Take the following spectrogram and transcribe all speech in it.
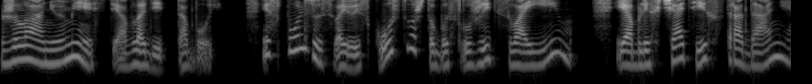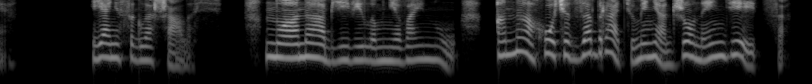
желанию мести овладеть тобой. Используй свое искусство, чтобы служить своим и облегчать их страдания. Я не соглашалась. Но она объявила мне войну. Она хочет забрать у меня Джона-индейца.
